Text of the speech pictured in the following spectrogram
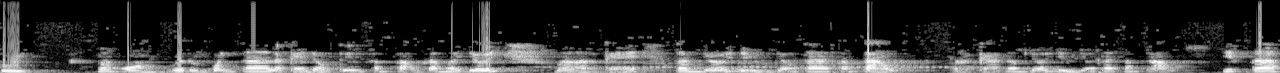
cười. Ma Hoàng, ngươi đừng quanh ta là kẻ đầu tiên sáng tạo ra ma giới, mà kẻ tam giới đều do ta sáng tạo, mà cả tam giới đều do ta sáng tạo. Giết ta,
